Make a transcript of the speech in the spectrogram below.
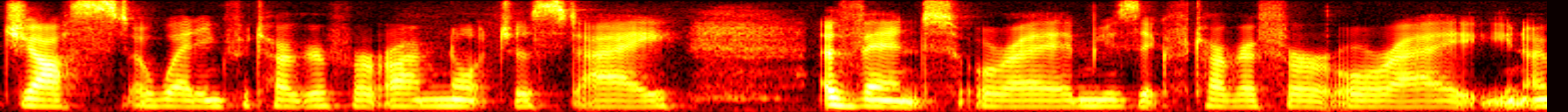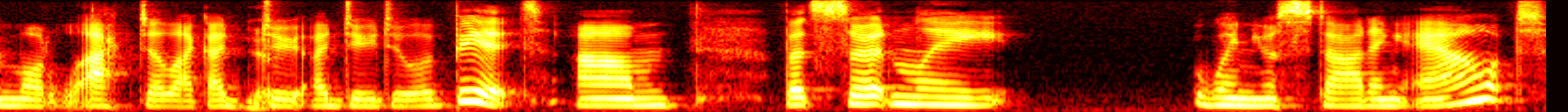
just a wedding photographer or i'm not just a event or a music photographer or a you know model actor. Like i do i do do a bit. Um, but certainly when you're starting out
